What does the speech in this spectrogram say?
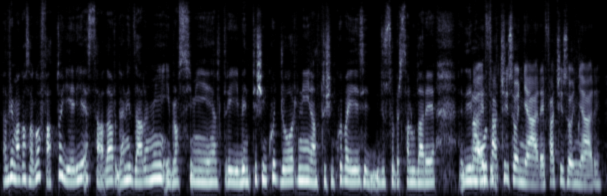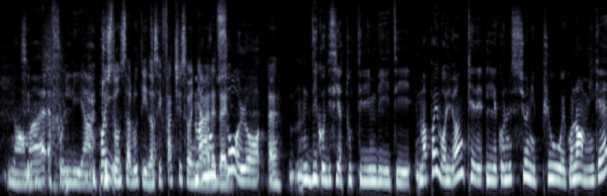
La prima cosa che ho fatto ieri è stata organizzarmi i prossimi altri 25 giorni in altri 5 paesi, giusto per salutare di nuovo. Eh, facci sognare, facci sognare. No, sì. ma è, follia. Poi, giusto un salutino, sì, facci sognare. Ma non Deli. solo eh. dico di sì a tutti gli inviti, ma poi voglio anche le connessioni più economiche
